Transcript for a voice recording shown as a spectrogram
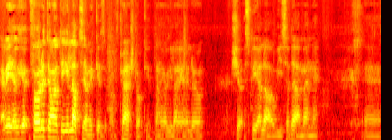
jag vet, jag, jag, förut har jag inte gillat så mycket av trash talk. Utan jag gillar hellre att kö, spela och visa där. Men eh,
